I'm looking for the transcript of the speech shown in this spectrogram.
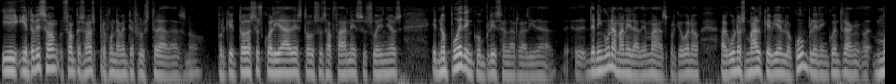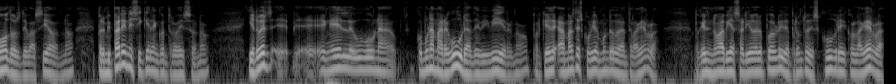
Y, y entonces son, son personas profundamente frustradas, ¿no? Porque todas sus cualidades, todos sus afanes, sus sueños, no pueden cumplirse en la realidad. Eh, De ninguna manera, además, porque, bueno, algunos mal que bien lo cumplen, encuentran eh, modos de evasión, ¿no? Pero mi padre ni siquiera encontró eso, ¿no? Y entonces eh, eh, en él hubo una, como una amargura de vivir, ¿no? Porque además descubrió el mundo durante la guerra. Porque él no había salido del pueblo y de pronto descubre con la guerra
